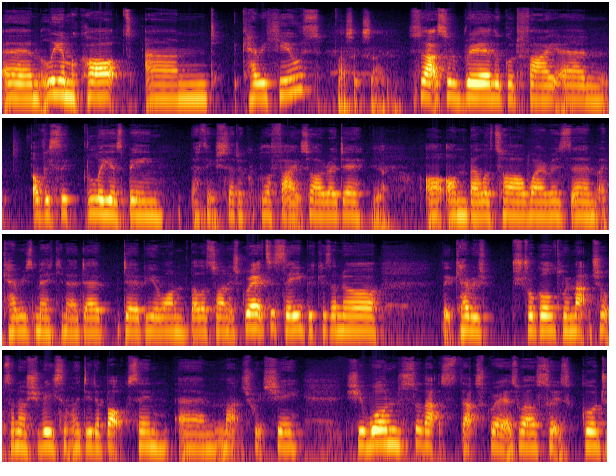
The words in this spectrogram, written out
um, Leah McCourt and Kerry Hughes. that's exciting. So that's a really good fight. Um, obviously Leah's been, I think she's had a couple of fights already. Yeah. On, on Bellator, whereas um, Kerry's making her de- debut on Bellator, and it's great to see because I know that Kerry's struggled with matchups. I know she recently did a boxing um match which she she won, so that's that's great as well. So it's good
